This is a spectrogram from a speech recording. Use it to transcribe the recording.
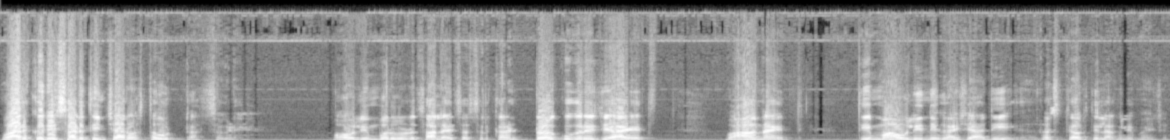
वारकरी साडेतीन चार वाजता उठतात सगळे. माऊलींबरोबर चालायचं असेल कारण ट्रक वगैरे जे आहेत वाहन आहेत ती माऊली निघायच्या आधी रस्त्यावरती लागली पाहिजेत.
